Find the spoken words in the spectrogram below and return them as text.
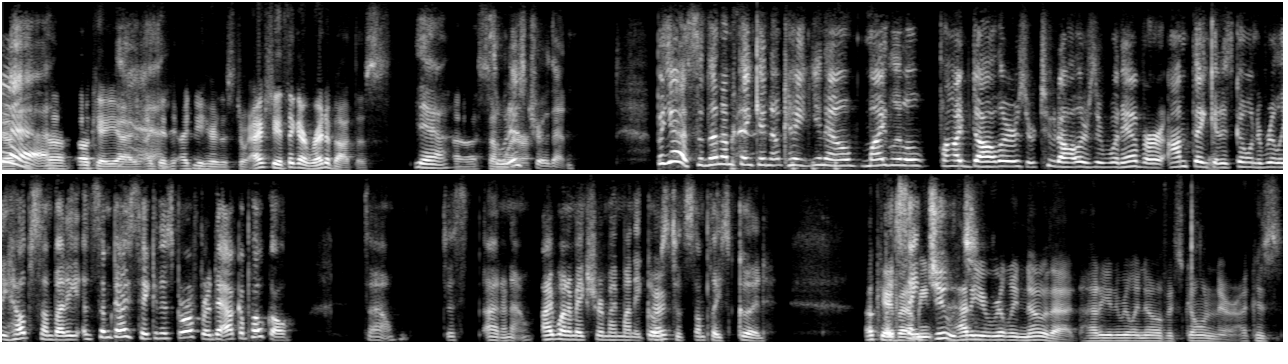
yeah. stuff. Okay, yeah, yeah, I did. I did hear the story. Actually, I think I read about this. Yeah. Uh, so it is true then but yeah, so then I'm thinking, okay, you know, my little five dollars or two dollars or whatever, I'm thinking is going to really help somebody. And some guy's taking his girlfriend to Acapulco. So just I don't know. I want to make sure my money goes okay. to someplace good. Okay, like but St. I mean, Jude's. how do you really know that? How do you really know if it's going there? Because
